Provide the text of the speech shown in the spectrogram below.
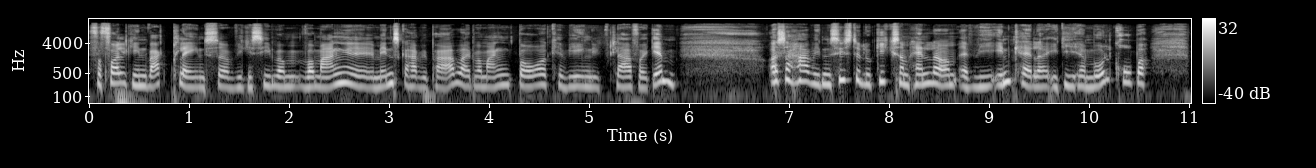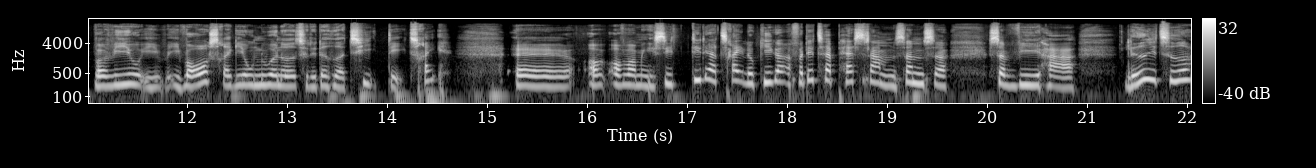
få folk i en vagtplan, så vi kan sige, hvor, hvor mange mennesker har vi på arbejde, hvor mange borgere kan vi egentlig klare for igennem. Og så har vi den sidste logik, som handler om, at vi indkalder i de her målgrupper, hvor vi jo i, i vores region nu er nået til det, der hedder 10D3. Øh, og, og hvor man kan sige, de der tre logikker, for det til at passe sammen, sådan så, så vi har ledige tider,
